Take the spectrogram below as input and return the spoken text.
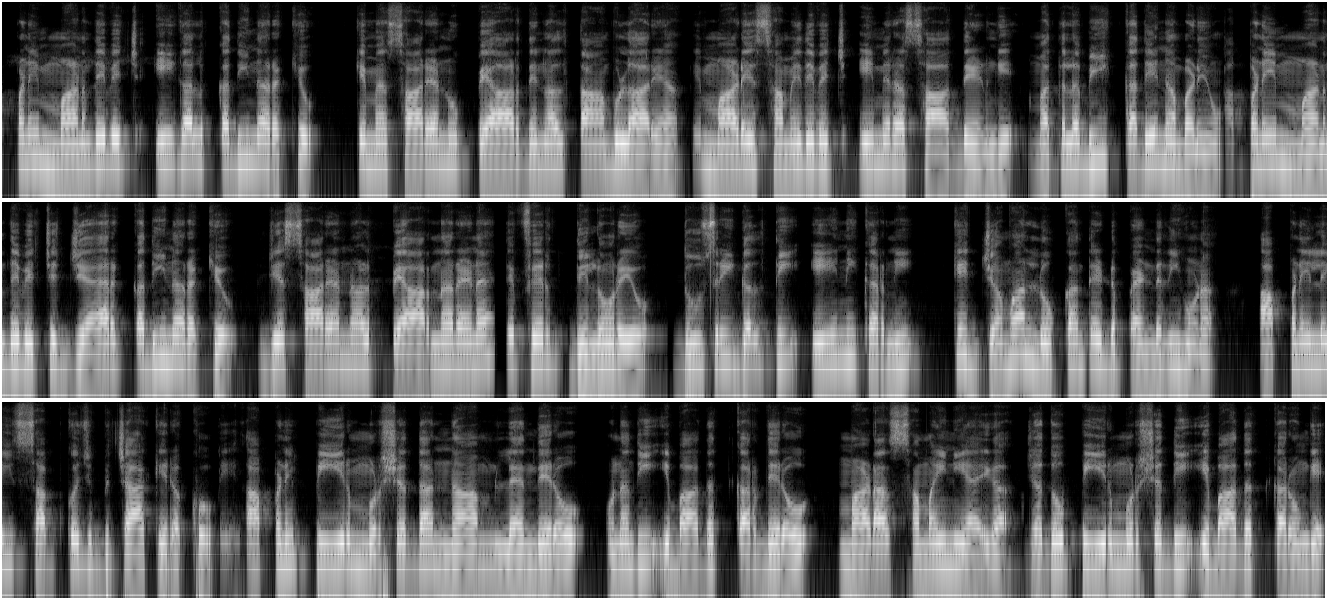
ਆਪਣੇ ਮਨ ਦੇ ਵਿੱਚ ਇਹ ਗੱਲ ਕਦੀ ਨਾ ਰੱਖਿਓ ਕਿ ਮੈਂ ਸਾਰਿਆਂ ਨੂੰ ਪਿਆਰ ਦੇ ਨਾਲ ਤਾਂ ਬੁਲਾ ਰਿਹਾ ਕਿ ਮਾੜੇ ਸਮੇਂ ਦੇ ਵਿੱਚ ਇਹ ਮੇਰਾ ਸਾਥ ਦੇਣਗੇ। ਮਤਲਬ ਹੀ ਕਦੇ ਨਾ ਬਣਿਓ। ਆਪਣੇ ਮਨ ਦੇ ਵਿੱਚ ਜ਼ਹਿਰ ਕਦੀ ਨਾ ਰੱਖਿਓ। ਜੇ ਸਾਰਿਆਂ ਨਾਲ ਪਿਆਰ ਨਾ ਰਹਿਣਾ ਤੇ ਫਿਰ ਦਿਲੋਂ ਰਿਓ ਦੂਸਰੀ ਗਲਤੀ ਇਹ ਨਹੀਂ ਕਰਨੀ ਕਿ ਜਮਾਂ ਲੋਕਾਂ ਤੇ ਡਿਪੈਂਡ ਨਹੀਂ ਹੋਣਾ। ਆਪਣੇ ਲਈ ਸਭ ਕੁਝ ਬਚਾ ਕੇ ਰੱਖੋ ਤੇ ਆਪਣੇ ਪੀਰ ਮੁਰਸ਼ਿਦ ਦਾ ਨਾਮ ਲੈਂਦੇ ਰਹੋ। ਉਹਨਾਂ ਦੀ ਇਬਾਦਤ ਕਰਦੇ ਰਹੋ। ਮਾੜਾ ਸਮਾਂ ਹੀ ਨਹੀਂ ਆਏਗਾ। ਜਦੋਂ ਪੀਰ ਮੁਰਸ਼ਿਦ ਦੀ ਇਬਾਦਤ ਕਰੋਗੇ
